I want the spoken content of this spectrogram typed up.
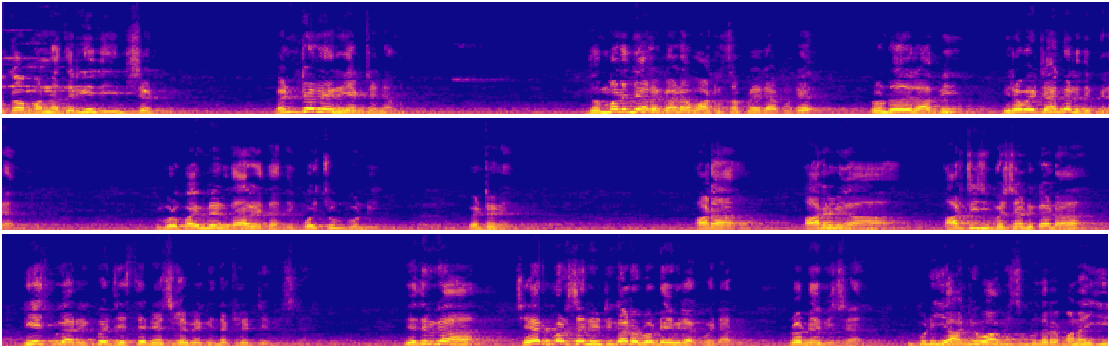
ఒక మొన్న జరిగింది ఇన్సిడెంట్. వెంటనే రియాక్ట్ అయినాము దుమ్మనంజాల కాడ వాటర్ సప్లై లేకుంటే రెండు రోజులు ఆపి ఇరవై ట్యాంకర్లు తిప్పినా. ఇప్పుడు పైప్ లైన్ తయారవుతుంది పోయి చూడుకోండి. వెంటనే. ఆడ ఆర్ఎన్ ఆర్టీసీ బస్ స్టాండ్ కాడ డిఎస్పీ గారు రిక్వెస్ట్ చేస్తే నేషనల్ హైవే కింద క్లియర్ చేయించిన. ఎదురుగా చైర్పర్సన్ ఇంటికాడ రోడ్డు వేయలేకపోయినారు. రోడ్డు వేయించిన. ఇప్పుడు ఈ ఆర్టీఓ ఆఫీస్ ముందర మన ఈ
